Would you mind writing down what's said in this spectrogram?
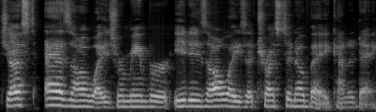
just as always, remember it is always a trust and obey kind of day.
